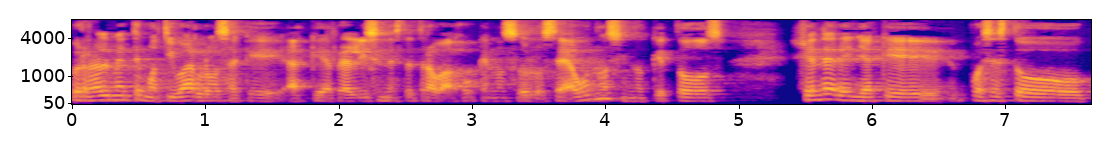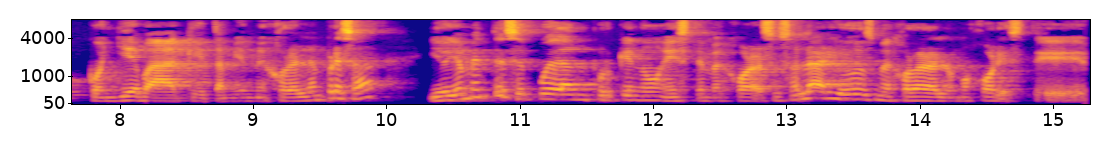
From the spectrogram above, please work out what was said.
pues realmente motivarlos a que, a que realicen este trabajo, que no solo sea uno, sino que todos generen, ya que pues esto conlleva a que también mejore la empresa y obviamente se puedan, ¿por qué no?, este, mejorar sus salarios, mejorar a lo mejor, este,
